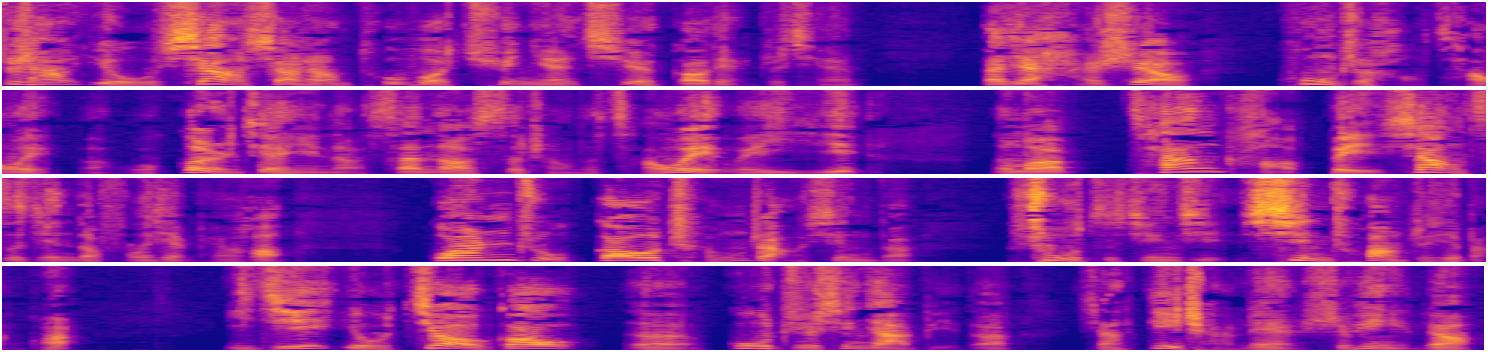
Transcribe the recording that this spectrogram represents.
市场有向向上突破去年七月高点之前，大家还是要。控制好仓位啊！我个人建议呢，三到四成的仓位为宜。那么，参考北向资金的风险偏好，关注高成长性的数字经济、信创这些板块，以及有较高呃估值性价比的像地产链、食品饮料、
